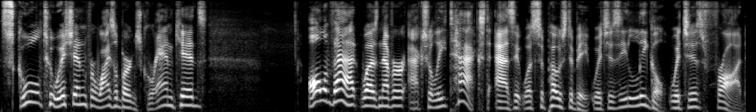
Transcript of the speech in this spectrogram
school tuition for Weisselberg's grandkids. All of that was never actually taxed as it was supposed to be, which is illegal, which is fraud.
